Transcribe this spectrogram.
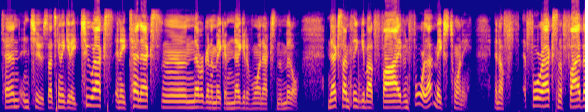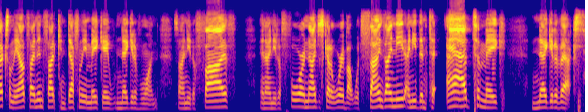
10 and 2. So that's going to get a 2x and a 10x, uh, never going to make a negative 1x in the middle. Next, I'm thinking about 5 and 4. That makes 20. And a 4x and a 5x on the outside and inside can definitely make a negative 1. So I need a 5 and I need a 4. Now I just got to worry about what signs I need. I need them to add to make negative x.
